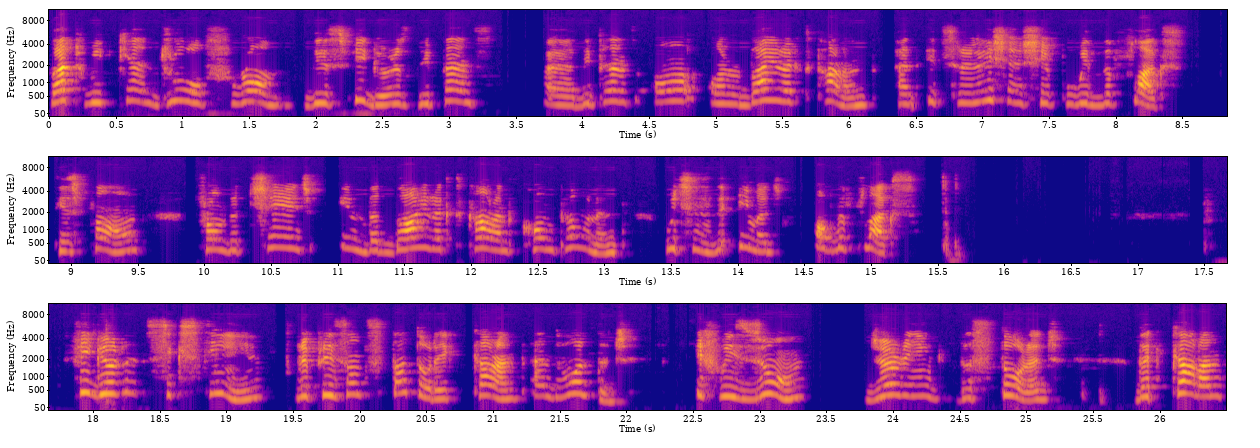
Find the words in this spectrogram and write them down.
that we can draw from these figures depends uh, depends on, on direct current and its relationship with the flux. It is found from the change in the direct current component, which is the image of the flux. Figure 16 represents statoric current and voltage. If we zoom during the storage, the current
